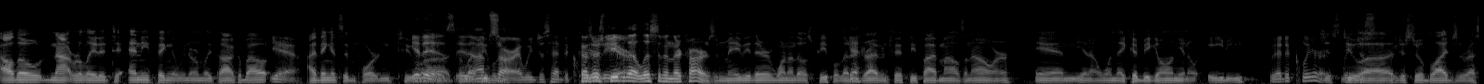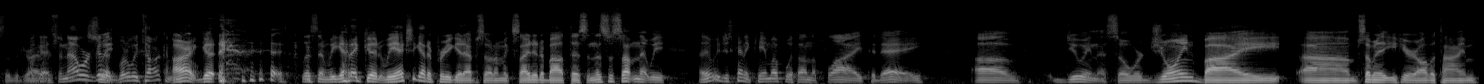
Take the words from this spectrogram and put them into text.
although not related to anything that we normally talk about, Yeah. I think it's important to. it uh, is. to It- I'm sorry. We just had to clear Because there's the people air. that listen in their cars, and maybe they're one of those people that Yeah. are driving 55 miles an hour, and you know when they could be going, you know, 80, We had to clear it. just We to uh, we- just to oblige the rest of the drivers. Okay, so now we're Sweet. good. What are we talking All about? right, good. Listen, we got a good. We actually got a pretty good episode. I'm excited about this, and this was something that we I think we just kind of came up with on the fly today of doing this. So we're joined by um, somebody that you hear all the time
